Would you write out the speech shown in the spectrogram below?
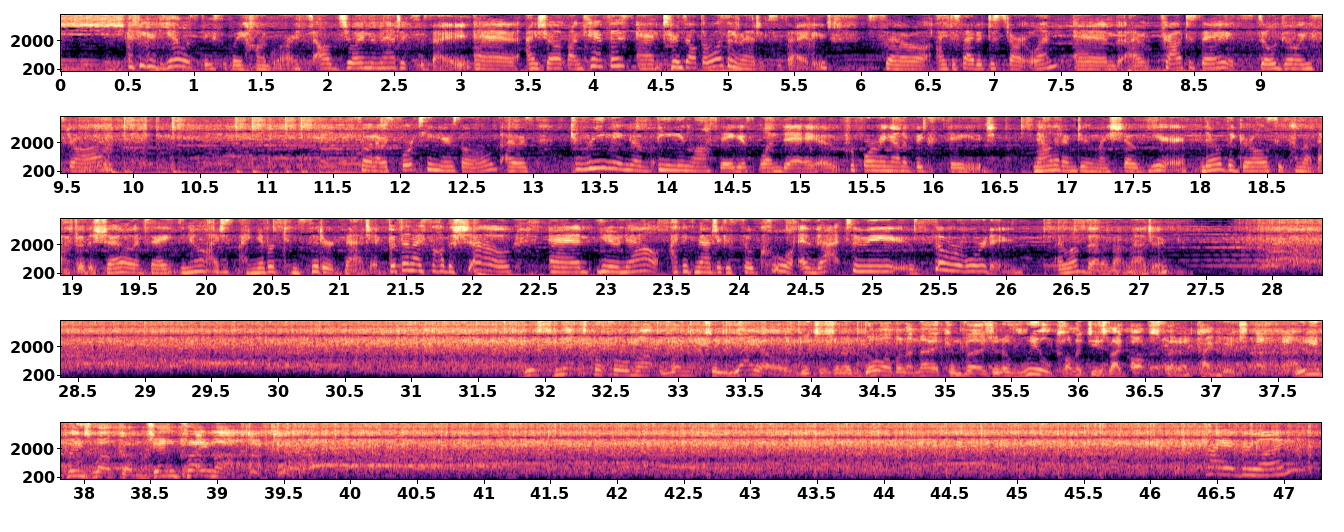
I figured Yale is basically Hogwarts. I'll join the Magic Society. And I show up on campus, and turns out there wasn't a Magic Society. So I decided to start one, and I'm proud to say it's still going strong. So when I was 14 years old, I was dreaming of being in Las Vegas one day, of performing on a big stage. Now that I'm doing my show here, there will be girls who come up after the show and say, you know, I just, I never considered magic. But then I saw the show, and, you know, now I think magic is so cool. And that to me is so rewarding. I love that about magic. This next performer went to Yale, which is an adorable American version of real colleges like Oxford and Cambridge. Will you please welcome Jen Kramer?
